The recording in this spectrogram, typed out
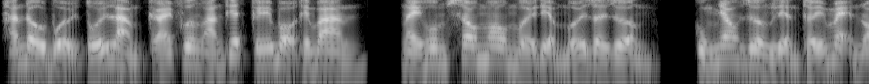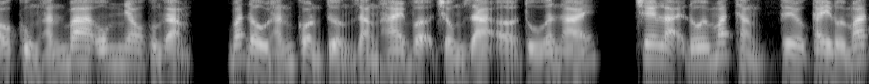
hắn đầu buổi tối làm cái phương án thiết kế bỏ thêm ban, ngày hôm sau mau 10 điểm mới rời giường, cùng nhau giường liền thấy mẹ nó cùng hắn ba ôm nhau cùng gặm, bắt đầu hắn còn tưởng rằng hai vợ chồng ra ở tú ân ái, che lại đôi mắt thẳng đều cay đôi mắt.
